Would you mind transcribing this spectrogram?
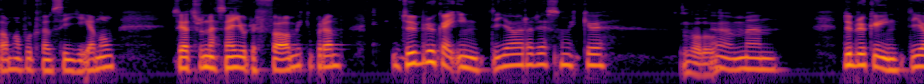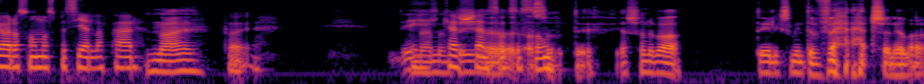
man fortfarande ser igenom. Så jag tror nästan jag gjorde för mycket på den. Du brukar inte göra det så mycket Vadå? Eh, Men du brukar inte göra sådana speciella Per. Nej, För det nej kanske det, känns också alltså, som. det, jag känner bara, det är liksom inte värt känner jag bara.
